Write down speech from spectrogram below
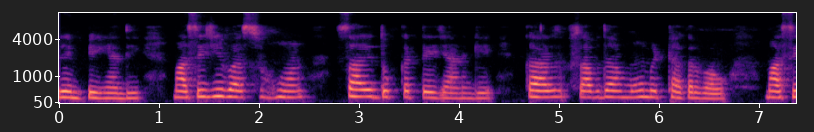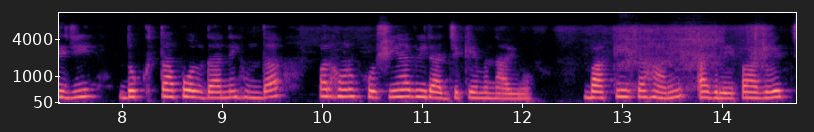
ਰਿੰਪੀ ਕਹਿੰਦੀ, ਮਾਸੀ ਜੀ, ਬਸ ਹੁਣ ਸਾਰੇ ਦੁੱਖ ਕੱਟੇ ਜਾਣਗੇ। ਘਰ ਸਭ ਦਾ ਮੂੰਹ ਮਿੱਠਾ ਕਰਵਾਓ। ਮਾਸੀ ਜੀ, ਦੁੱਖ ਤਾਂ ਭੁੱਲਦਾ ਨਹੀਂ ਹੁੰਦਾ, ਪਰ ਹੁਣ ਖੁਸ਼ੀਆਂ ਵੀ ਰੱਜ ਕੇ ਮਨਾਇਓ। ਬਾਕੀ ਕਹਾਣੀ ਅਗਲੇ ਭਾਗ ਵਿੱਚ।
